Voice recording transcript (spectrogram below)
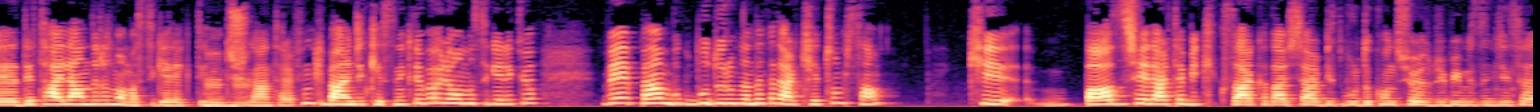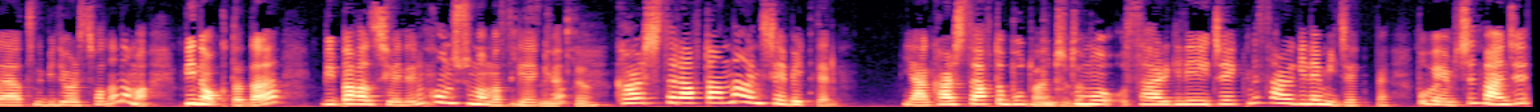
e, detaylandırılmaması gerektiğini Hı hı. düşünen tarafım ki bence kesinlikle böyle olması gerekiyor. Ve ben bu, bu durumda ne kadar ketumsam ki bazı şeyler tabii ki kız arkadaşlar biz burada konuşuyoruz birbirimizin cinsel hayatını biliyoruz falan ama bir noktada bir bazı şeylerin konuşulmaması gerekiyor. Kesinlikle. Karşı taraftan da aynı şey beklerim. Yani karşı tarafta bu, bu Bence de. tutumu sergileyecek mi, sergilemeyecek mi? Bu benim için bence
